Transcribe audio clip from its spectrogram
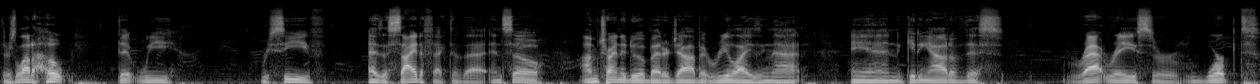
there's a lot of hope that we receive as a side effect of that. And so I'm trying to do a better job at realizing that and getting out of this rat race or warped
